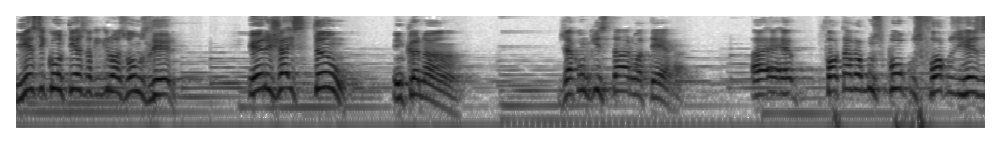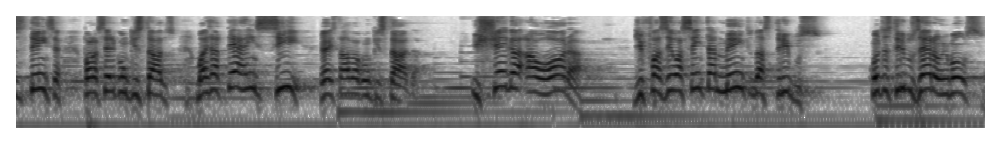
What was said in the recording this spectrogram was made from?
E esse contexto aqui que nós vamos ler, eles já estão em Canaã, já conquistaram a terra. Ah, é, é, faltava alguns poucos focos de resistência para serem conquistados, mas a terra em si já estava conquistada. E chega a hora de fazer o assentamento das tribos. Quantas tribos eram, irmãos?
